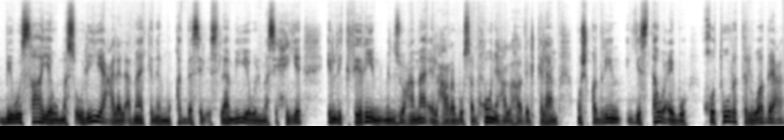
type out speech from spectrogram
بوصاية ومسؤولية على الأماكن المقدسة الإسلامية والمسيحية اللي كثيرين من زعماء العرب وسامحوني على هذا الكلام مش قادرين يستوعبوا خطورة الوضع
